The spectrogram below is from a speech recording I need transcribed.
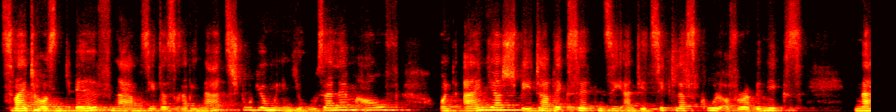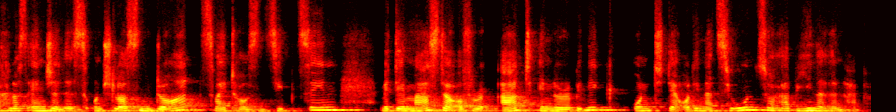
2011 nahmen Sie das Rabbinatsstudium in Jerusalem auf und ein Jahr später wechselten Sie an die Ziegler School of Rabbinics nach Los Angeles und schlossen dort 2017 mit dem Master of Art in Rabbinic und der Ordination zur Rabbinerin ab.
